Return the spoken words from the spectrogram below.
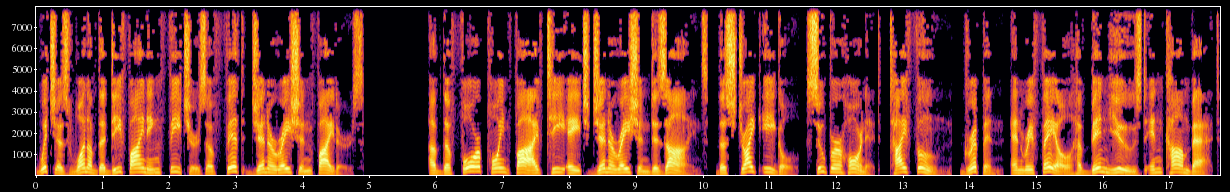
which is one of the defining features of fifth-generation fighters. Of the 4.5th generation designs, the Strike Eagle, Super Hornet, Typhoon, Gripen, and Rafale have been used in combat.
